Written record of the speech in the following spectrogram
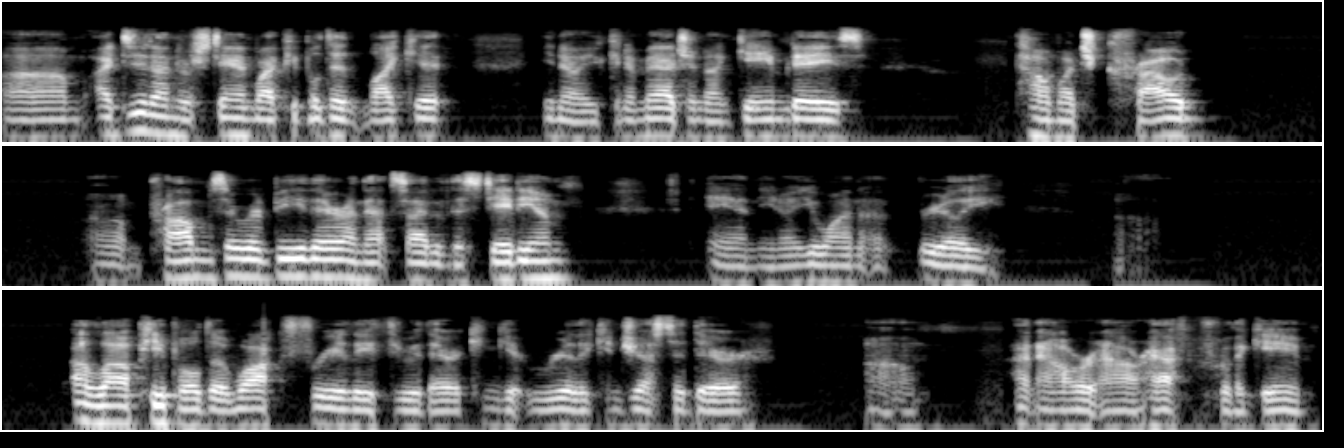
Um, I did understand why people didn't like it. You know, you can imagine on game days how much crowd um, problems there would be there on that side of the stadium, and you know you want to really allow people to walk freely through there. It can get really congested there um, an hour, an hour and a half before the game.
